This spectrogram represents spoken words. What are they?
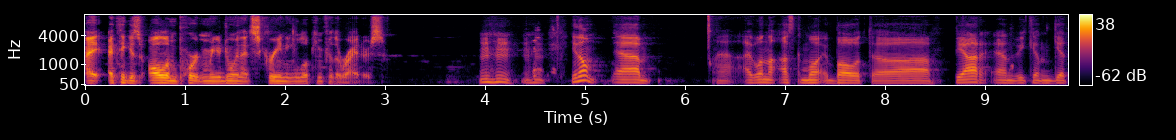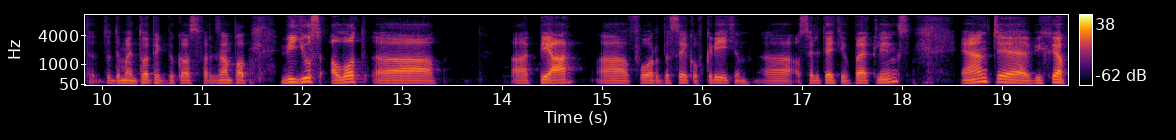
I, I, think is all important when you're doing that screening, looking for the writers. Mm-hmm, mm-hmm. You know, um, uh, I want to ask more about uh, PR, and we can get to the main topic because, for example, we use a lot uh, PR uh, for the sake of creating uh, authoritative backlinks. And we have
